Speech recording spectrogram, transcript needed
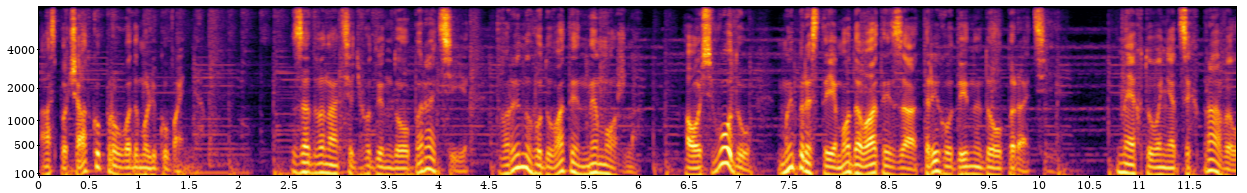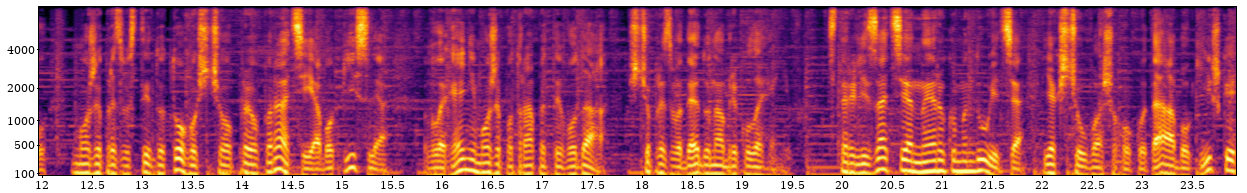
а спочатку проводимо лікування. За 12 годин до операції тварину годувати не можна. А ось воду ми перестаємо давати за 3 години до операції. Нехтування цих правил може призвести до того, що при операції або після в легені може потрапити вода, що призведе до набряку легенів. Стерилізація не рекомендується, якщо у вашого кота або кішки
